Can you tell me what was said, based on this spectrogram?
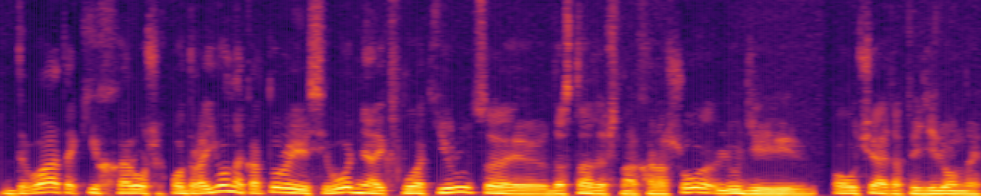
два таких хороших подрайона, которые сегодня эксплуатируются э, достаточно хорошо. Люди получают определенный,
